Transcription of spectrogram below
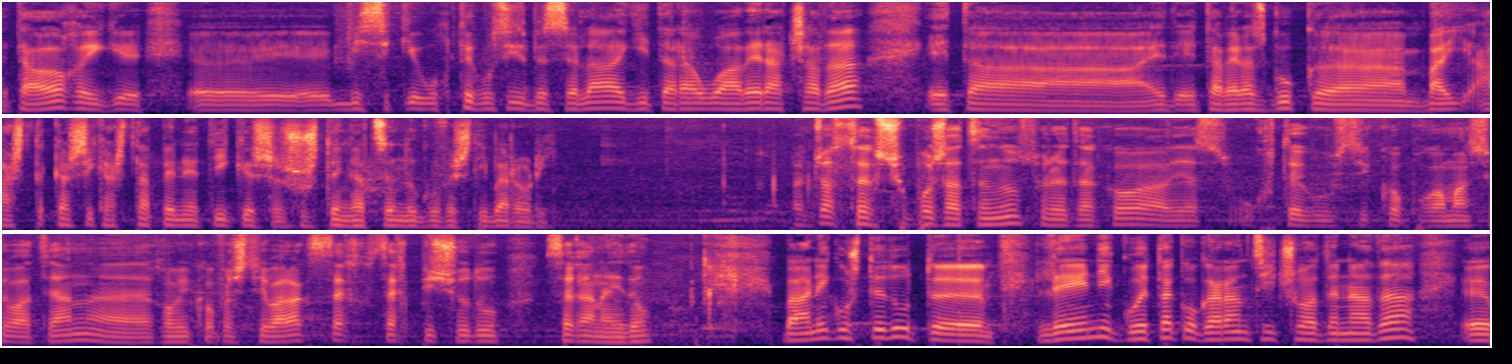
eta hor, e, e, biziki urte guziz bezala, gitarraua aberatsa da, eta, eta beraz guk bai kasik hastapenetik sustengatzen dugu festival hori. Pentsa, zer suposatzen du, zuretako adiaz, urte guztiko programazio batean, eh, Festivalak, zer, zer pixu du, zer gana du? Ba, nik uste dut, eh, lehenik guetako garantzitsua dena da, eh,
